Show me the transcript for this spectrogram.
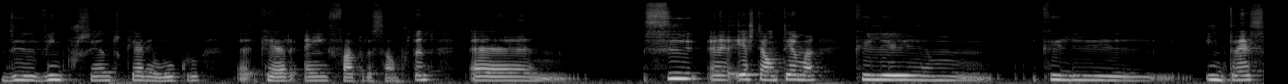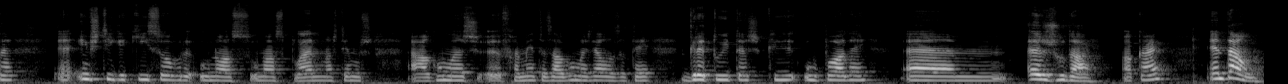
de 20%, quer em lucro, quer em faturação. Portanto, se este é um tema que lhe, que lhe interessa, investigue aqui sobre o nosso, o nosso plano. Nós temos algumas uh, ferramentas, algumas delas até gratuitas, que o podem um, ajudar, ok? Então,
